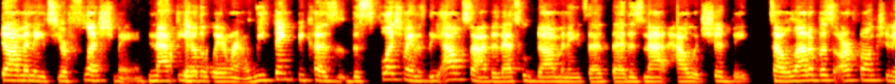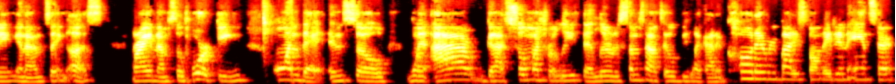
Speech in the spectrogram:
dominates your flesh man, not the other way around. We think because this flesh man is the outsider, that's who dominates that. That is not how it should be. So a lot of us are functioning, and I'm saying us, right? And I'm still working on that. And so when I got so much relief that literally sometimes it would be like I didn't called everybody's phone, they didn't answer.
